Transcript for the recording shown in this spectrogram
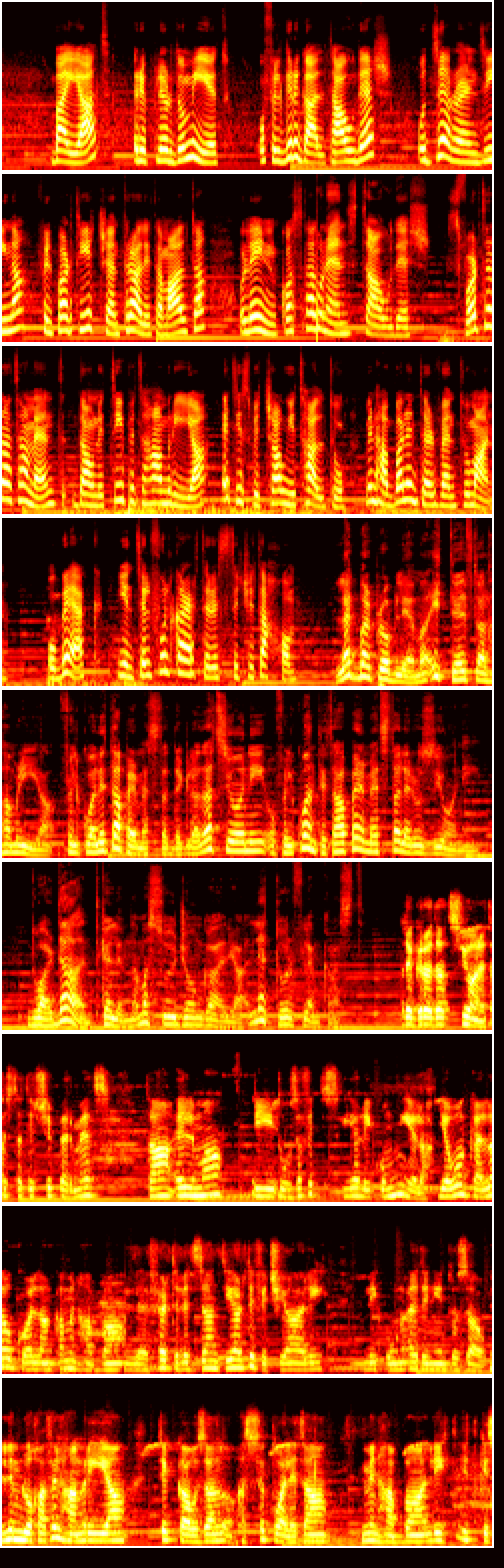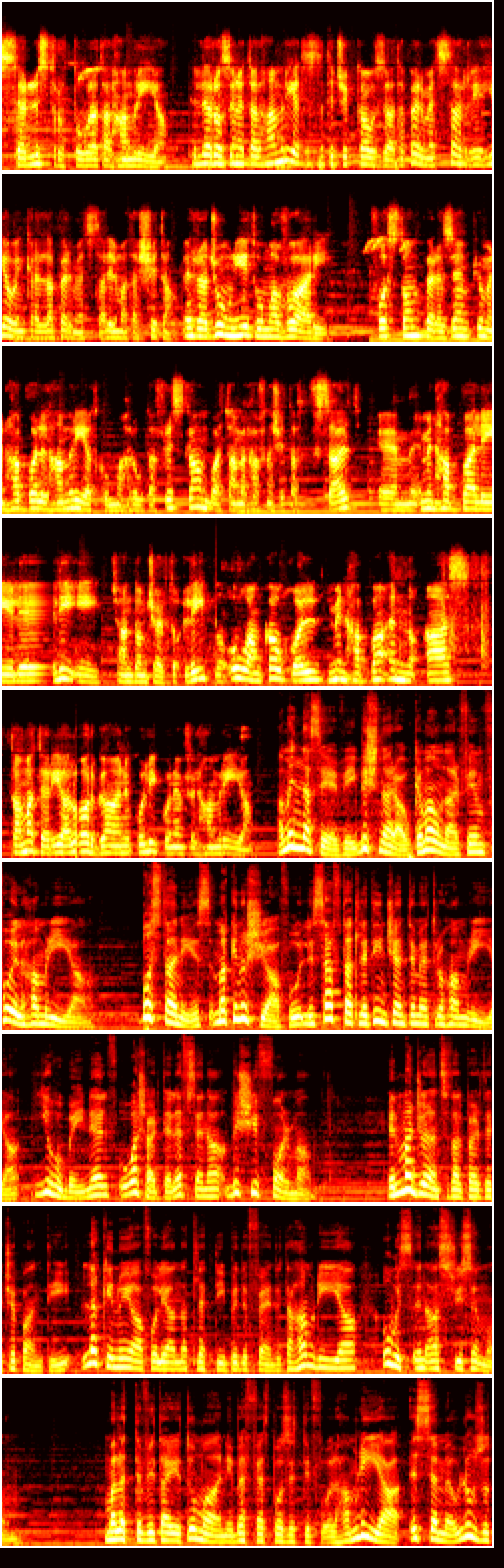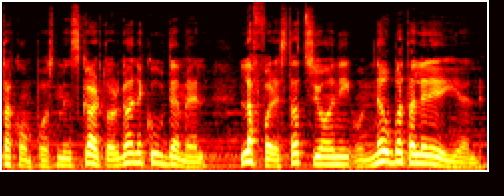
bajjat, rib l-irdumijiet u fil-Grigal ta' Għawdex u Zero Renzina fil-partijiet ċentrali ta' Malta u lejn il-kosta tal-Punent ta' Għawdex. Sfortunatament, dawn it-tipi ta' ħamrija qed jispiċċaw jitħalltu minħabba l-intervent uman u b'hekk jintilfu l-karatteristiċi tagħhom. L-akbar problema hi t-telf tal-ħamrija, fil-kwalità permezz tad-degradazzjoni u fil-kwantità permezz tal-erużjoni. Dwar dan, tkellimna mas-Sur John Galea, lettur fl-MCAST. Degradazzjoni tista' tiġri permezz ta' ilma li tuża fit-tisqija li jkun mielaħ jew inkella wkoll anke minħabba l-fertilizzanti artifiċjali li jkunu qegħdin jintużaw. L-imluħa fil-ħamrija tikkawża nuqqas fi kwalità minħabba li jitkisser l-istruttura tal-ħamrija. L-erożjoni tal-ħamrija tista' tiġi kkawżata permezz tar-riħ jew inkella permezz tal-ilma tax-xita. Ir-raġunijiet huma vari fosthom pereżempju minħabba li l-ħamrija tkun maħruta friska mbagħad tagħmel ħafna xi ta' f'salt, minħabba li l-liqi għandhom ċertu qlib u anke wkoll minħabba n-nuqqas ta' materjal organiku li jkun hemm fil-ħamrija. Għamilna survey biex naraw kemm hawn għarfien fuq il-ħamrija. Bosta nies ma kinux jafu li saf ta' 30 ċentimetru ħamrija jieħu bejn 1000 u 10,000 sena biex jifforma. Il-maġġoranza tal-parteċipanti la kienu jafu li għandna tliet tipi differenti ta' ħamrija u wisq inqas x'jisimhom. Mal-attivitajiet umani b'effett pożittiv fuq il-ħamrija issemmew l-użu ta' kompost minn skart organiku u demel, l-afforestazzjoni u n-newba tal-għelejjel.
